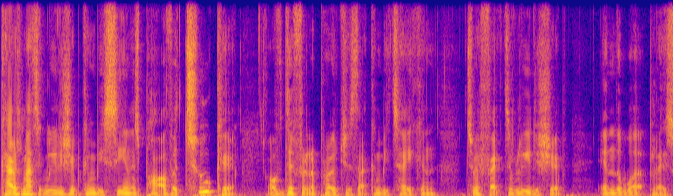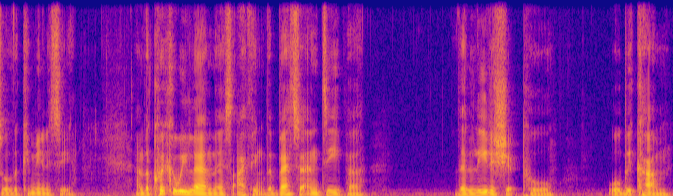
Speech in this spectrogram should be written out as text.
Charismatic leadership can be seen as part of a toolkit of different approaches that can be taken to effective leadership in the workplace or the community. And the quicker we learn this, I think the better and deeper the leadership pool will become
